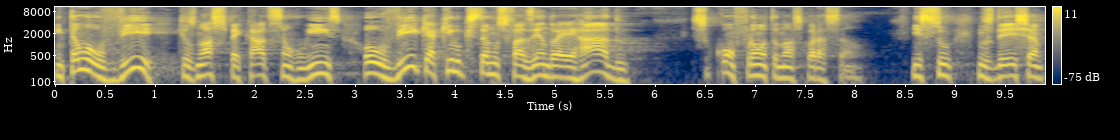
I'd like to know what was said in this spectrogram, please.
Então, ouvir que os nossos pecados são ruins, ouvir que aquilo que estamos fazendo é errado, isso confronta o nosso coração. Isso nos deixa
